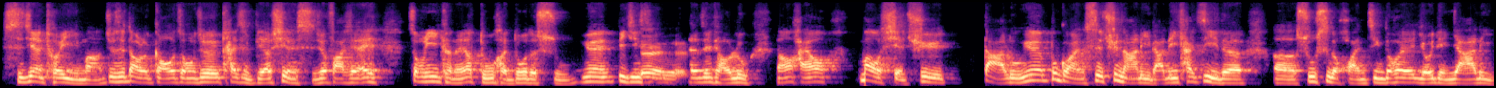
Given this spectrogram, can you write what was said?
时间的推移嘛，就是到了高中就会开始比较现实，就发现哎，中医可能要读很多的书，因为毕竟是人这条路，然后还要冒险去大陆，因为不管是去哪里啦，离开自己的呃舒适的环境，都会有一点压力。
